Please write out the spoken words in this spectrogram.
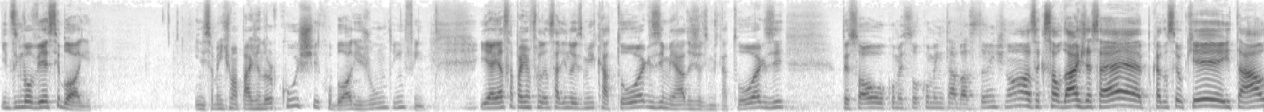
e desenvolvi esse blog. Inicialmente uma página do Orkut, com o blog junto, enfim. E aí essa página foi lançada em 2014, meados de 2014. O pessoal começou a comentar bastante, nossa, que saudade dessa época, não sei o que e tal.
